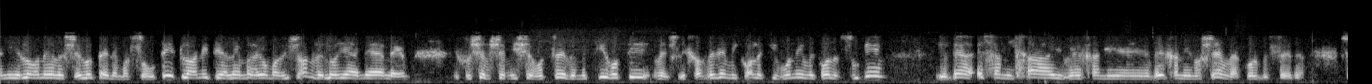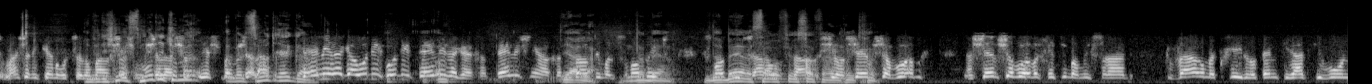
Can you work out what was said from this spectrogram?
אני לא עונה על השאלות האלה מסורתית, לא עניתי עליהן ביום הראשון ולא יענה עליהן. אני חושב שמי שרוצה ומכיר אותי, ויש לי חברים מכל הכיוונים וכל הסוגים, יודע איך אני חי ואיך אני, ואיך אני נושם והכל בסדר. עכשיו, מה שאני כן רוצה לומר, אבל תשמע, סמוטריץ' אומר, אבל סמוטריץ', רגע. תן לי רגע, אודי, אודי, תן לי רגע אחד, תן לי שנייה אחת, דיברתם על סמוטריץ', סופר, שיושב שבוע, יושב שבוע וחצי במשרד, כבר מתחיל, נותן קריאת כיוון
